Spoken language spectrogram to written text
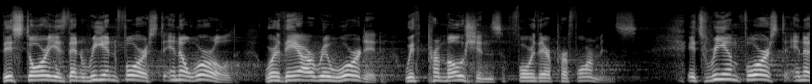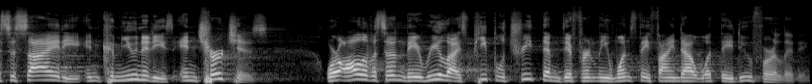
This story is then reinforced in a world where they are rewarded with promotions for their performance. It's reinforced in a society, in communities, in churches, where all of a sudden they realize people treat them differently once they find out what they do for a living.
